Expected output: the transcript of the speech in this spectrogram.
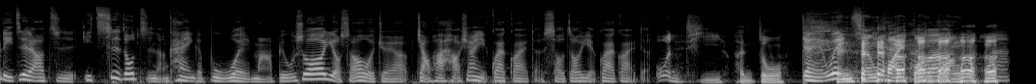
物理治疗只一次都只能看一个部位吗？比如说，有时候我觉得脚踝好像也怪怪的，手肘也怪怪的，问题很多，对，问全身坏光光。嗯，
